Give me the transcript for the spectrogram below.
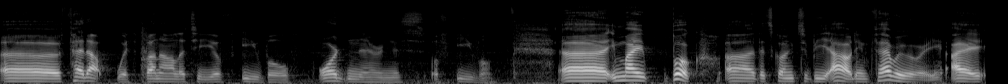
uh, fed up with banality of evil, ordinariness of evil. Uh, in my book uh, that's going to be out in February, I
